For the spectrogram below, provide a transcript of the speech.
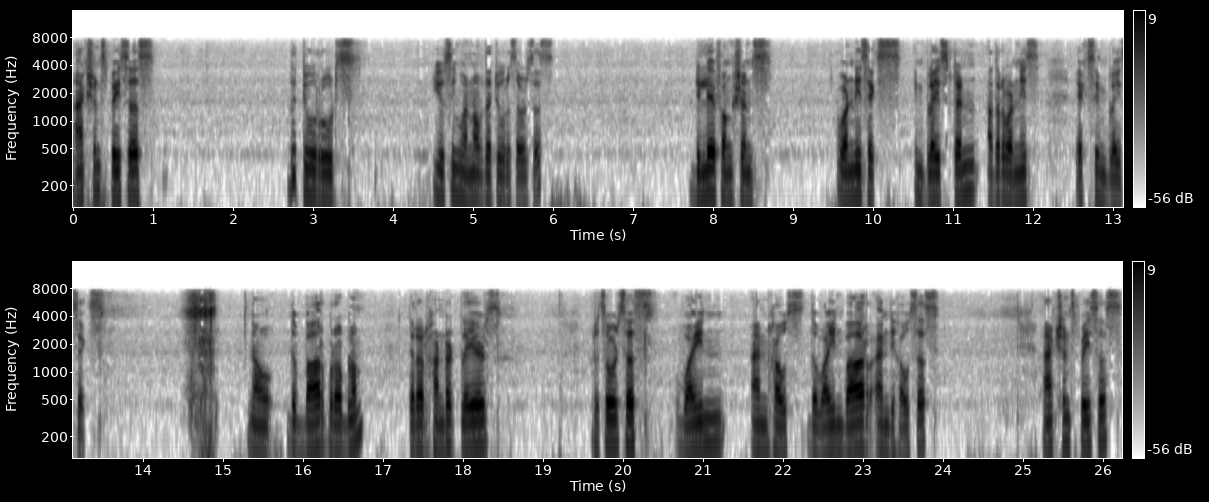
Action spaces, the two routes using one of the two resources. Delay functions, one is x implies 10, other one is x implies x. Now the bar problem, there are 100 players resources wine and house the wine bar and the houses action spaces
